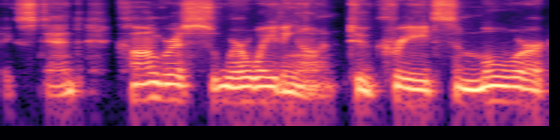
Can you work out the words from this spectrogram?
extent. Congress, we're waiting on to create some more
